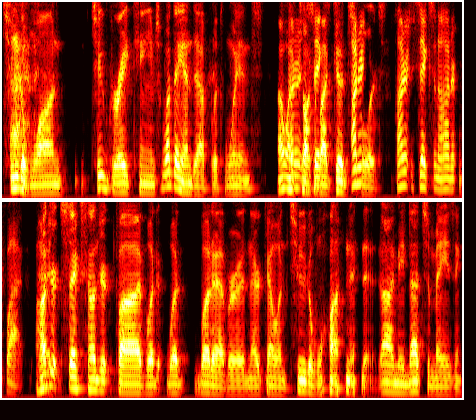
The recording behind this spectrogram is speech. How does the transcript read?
Two to Ah. one, two great teams. What they end up with wins. I want to talk about good sports. 106 and 105. 106, 105, what, what, whatever, and they're going two to one. I mean, that's amazing,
